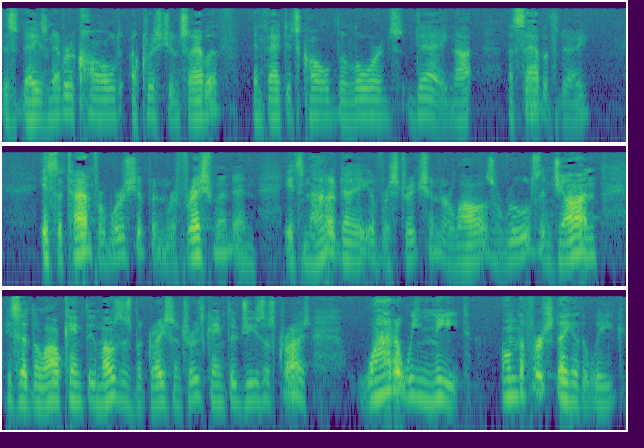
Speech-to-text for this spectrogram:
This day is never called a Christian Sabbath. In fact, it's called the Lord's Day, not a Sabbath day. It's a time for worship and refreshment, and it's not a day of restriction or laws or rules. And John, he said the law came through Moses, but grace and truth came through Jesus Christ. Why do we meet on the first day of the week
